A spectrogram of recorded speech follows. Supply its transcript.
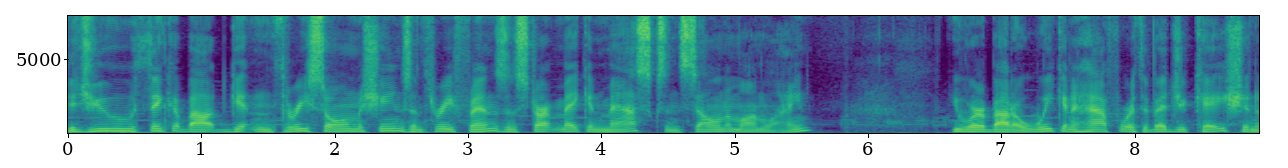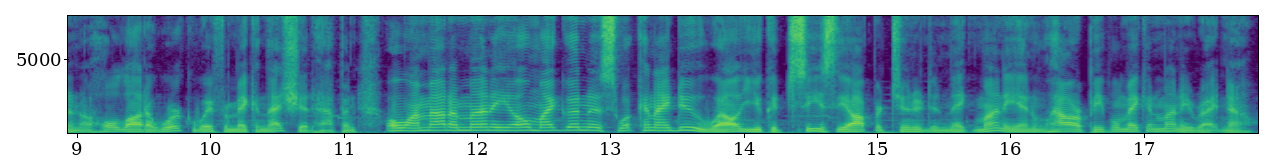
did you think about getting three sewing machines and three friends and start making masks and selling them online? You were about a week and a half worth of education and a whole lot of work away from making that shit happen. Oh, I'm out of money. Oh my goodness, what can I do? Well, you could seize the opportunity to make money. And how are people making money right now?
